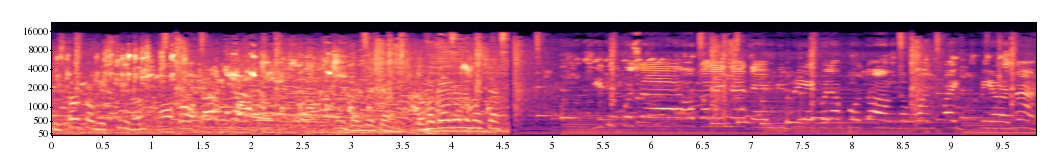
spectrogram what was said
Ito to, whiskey, no? Opo. Ang ganda siya. So, magkano naman siya? Dito po sa Opaline natin, bibigay ko lang po to hanggang 1.5 pair na.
